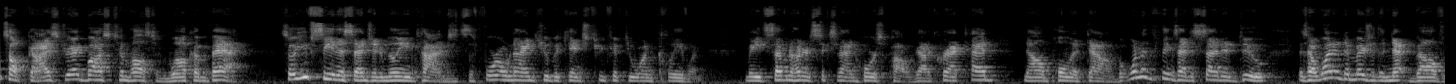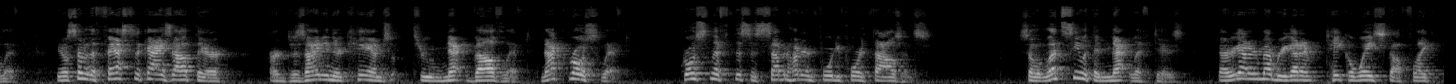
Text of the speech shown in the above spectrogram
What's up guys? Drag Boss Tim Halston, welcome back. So you've seen this engine a million times. It's the 409 cubic inch 351 Cleveland. Made 769 horsepower. Got a cracked head, now I'm pulling it down. But one of the things I decided to do is I wanted to measure the net valve lift. You know, some of the fastest guys out there are designing their cams through net valve lift, not gross lift. Gross lift, this is 744 thousandths. So let's see what the net lift is. Now you gotta remember, you gotta take away stuff like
